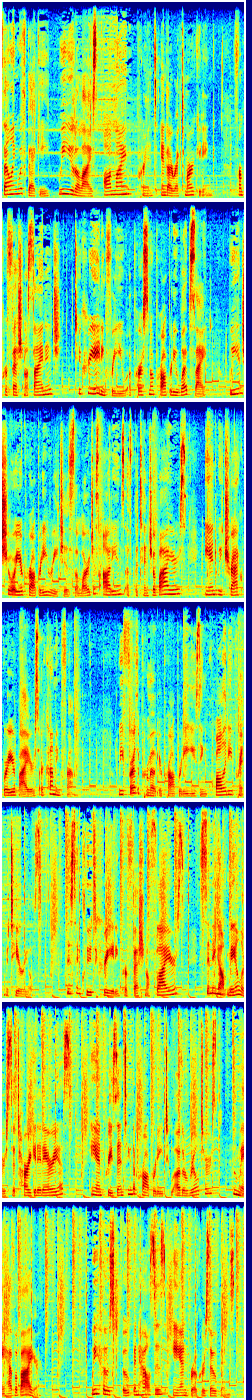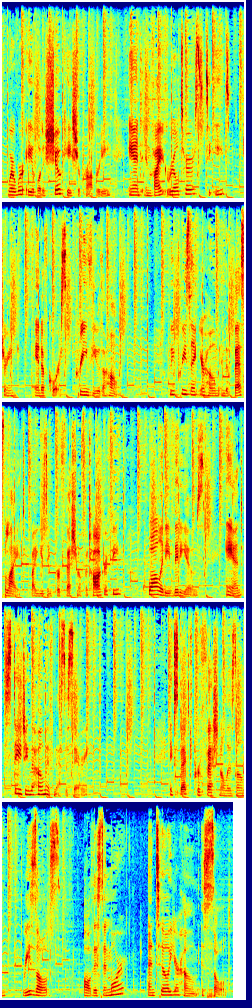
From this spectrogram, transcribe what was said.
Selling with Becky, we utilize online, print, and direct marketing. From professional signage to creating for you a personal property website, we ensure your property reaches the largest audience of potential buyers and we track where your buyers are coming from. We further promote your property using quality print materials. This includes creating professional flyers, sending out mailers to targeted areas, and presenting the property to other realtors who may have a buyer. We host open houses and brokers opens where we're able to showcase your property and invite realtors to eat, drink, and of course, preview the home. We present your home in the best light by using professional photography, quality videos, and staging the home if necessary. Expect professionalism, results, all this and more until your home is sold.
